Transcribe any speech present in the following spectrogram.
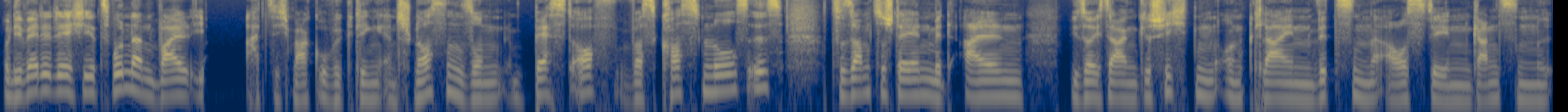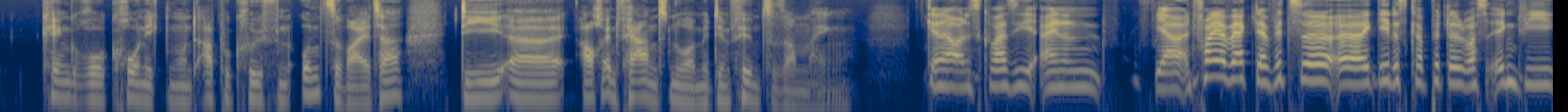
Und ihr werdet euch jetzt wundern, weil hat sich Marc-Uwe Kling entschlossen, so ein Best-of, was kostenlos ist, zusammenzustellen mit allen, wie soll ich sagen, Geschichten und kleinen Witzen aus den ganzen Känguru-Chroniken und Apokryphen und so weiter, die äh, auch entfernt nur mit dem Film zusammenhängen. Genau, und es ist quasi ein ja, ein Feuerwerk der Witze. Äh, jedes Kapitel, was irgendwie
